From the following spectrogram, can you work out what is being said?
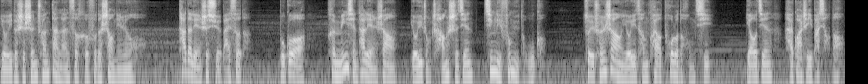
有一个是身穿淡蓝色和服的少年人偶，他的脸是雪白色的，不过很明显他脸上有一种长时间经历风雨的污垢，嘴唇上有一层快要脱落的红漆，腰间还挂着一把小刀。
